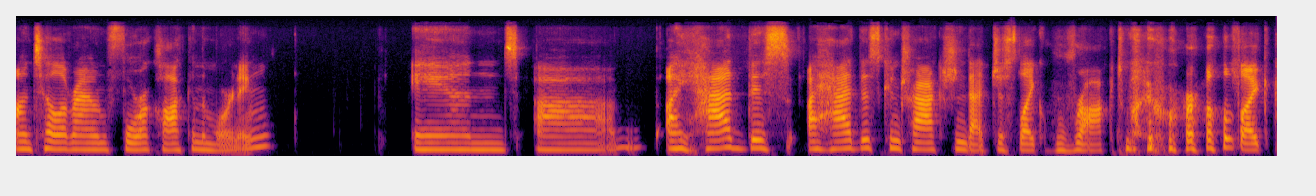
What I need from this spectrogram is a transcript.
until around four o'clock in the morning. And um, i had this i had this contraction that just like rocked my world. Like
